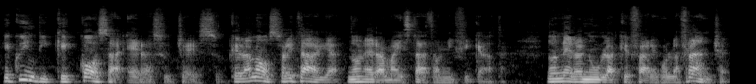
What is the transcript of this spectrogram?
e quindi che cosa era successo? Che la nostra Italia non era mai stata unificata, non era nulla a che fare con la Francia,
